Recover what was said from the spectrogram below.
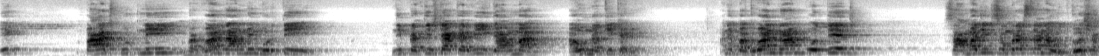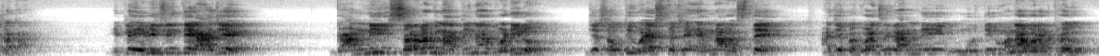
એક પાંચ ફૂટની ભગવાન રામની મૂર્તિની પ્રતિષ્ઠા કરવી ગામમાં આવું નક્કી કર્યું. અને ભગવાન રામ પોતે જ સામાજિક સમરસતાના ઉદ્ઘોષક હતા. એટલે એવી જ રીતે આજે ગામની સર્વ જ્ઞાતિના વડીલો, જે સૌથી વયસ્ક છે, એમના હસ્તે આજે ભગવાન શ્રી રામની મૂર્તિનું અનાવરણ થયું.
